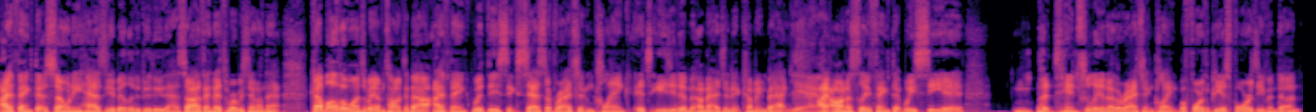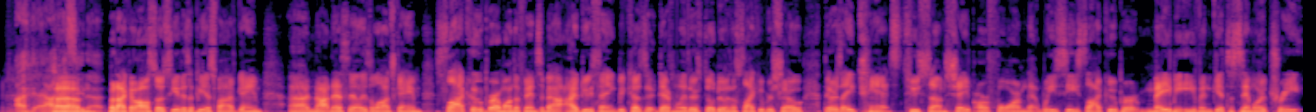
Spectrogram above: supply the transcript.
I think that Sony has the ability to do that. So I think that's where we stand on that. A couple other ones we haven't talked about. I think with the success of Ratchet and Clank, it's easy to imagine it coming back. Yeah. I honestly think that we see it potentially another Ratchet and Clank before the PS4 is even done. I, I can Um, see that. But I could also see it as a PS5 game, uh, not necessarily as a launch game. Sly Cooper, I'm on the fence about. I do think because it, definitely they're still doing the Sly Cooper show. There's a chance to some shape or form that we see Sly Cooper maybe even gets a similar treat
